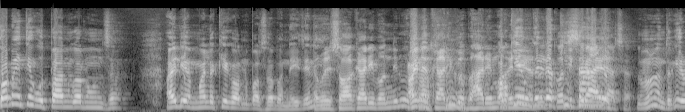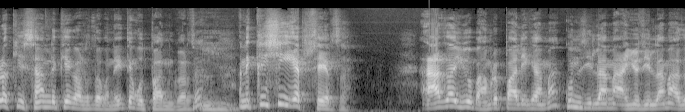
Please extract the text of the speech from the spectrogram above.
तपाईँ त्यहाँ उत्पादन गर्नुहुन्छ। अहिले मैले के गर्नुपर्छ भन्ने चाहिँ सहकारी भनिदिनु एउटा किसानले- छ। के गर्छ त भने त्यहाँ उत्पादन गर्छ। अनि कृषि एप्स हेर्छ। आज यो हाम्रो पालिकामा कुन जिल्लामा यो जिल्लामा आज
